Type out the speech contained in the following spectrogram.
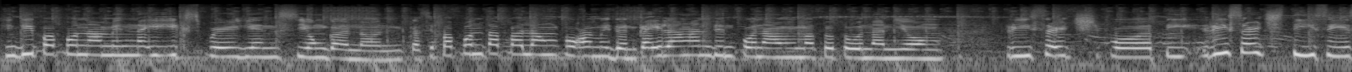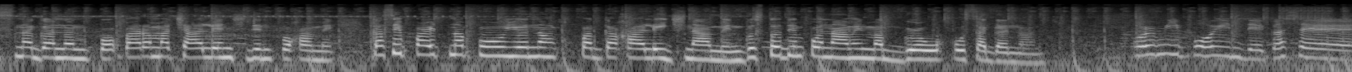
hindi pa po namin nai-experience yung ganon. Kasi papunta pa lang po kami doon. Kailangan din po namin matutunan yung research po, ti- research thesis na ganon po para ma-challenge din po kami. Kasi part na po yun ng pagka-college namin. Gusto din po namin mag-grow po sa ganon. For me po hindi kasi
